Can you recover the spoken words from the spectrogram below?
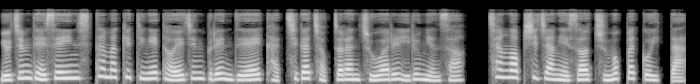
요즘 대세인 스타 마케팅에 더해진 브랜드의 가치가 적절한 조화를 이루면서 창업 시장에서 주목받고 있다.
